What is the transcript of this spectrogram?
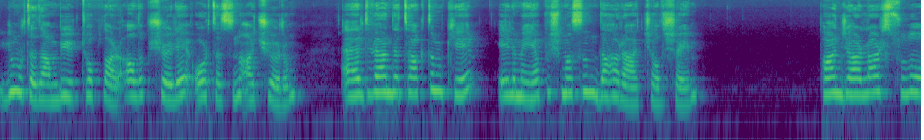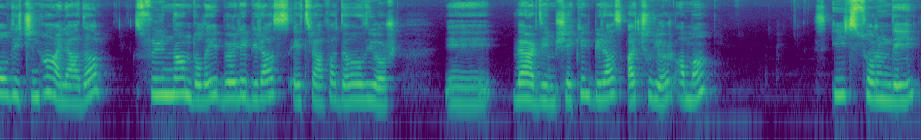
yumurtadan büyük toplar alıp şöyle ortasını açıyorum. Eldiven de taktım ki elime yapışmasın daha rahat çalışayım. Pancarlar sulu olduğu için hala da suyundan dolayı böyle biraz etrafa dağılıyor. E, verdiğim şekil biraz açılıyor ama hiç sorun değil.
